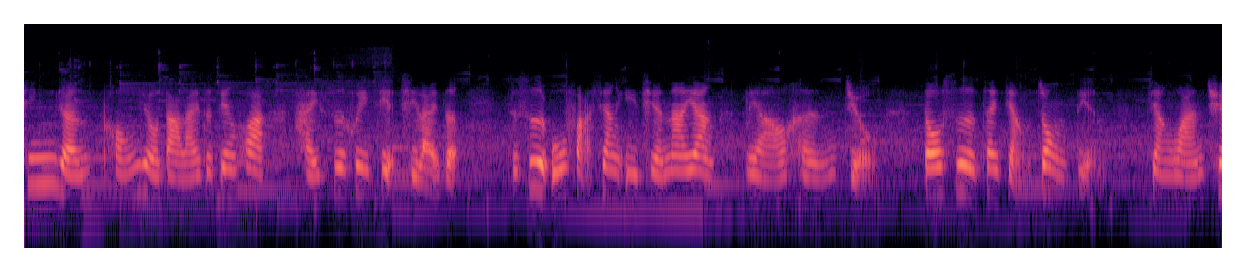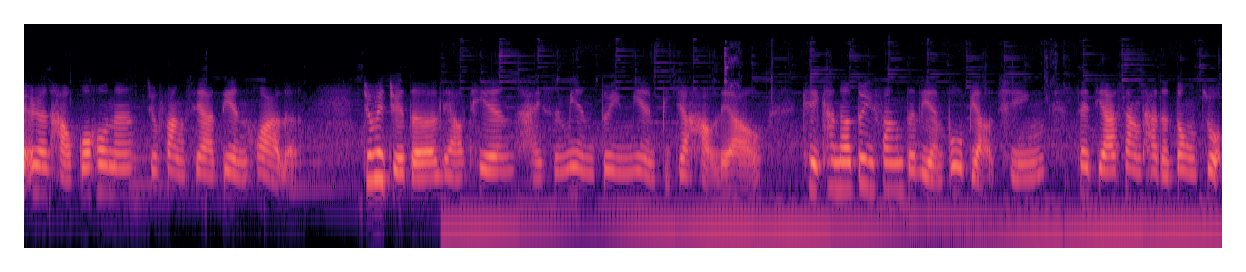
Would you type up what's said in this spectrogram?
亲人朋友打来的电话还是会接起来的，只是无法像以前那样聊很久，都是在讲重点。讲完确认好过后呢，就放下电话了，就会觉得聊天还是面对面比较好聊，可以看到对方的脸部表情，再加上他的动作，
